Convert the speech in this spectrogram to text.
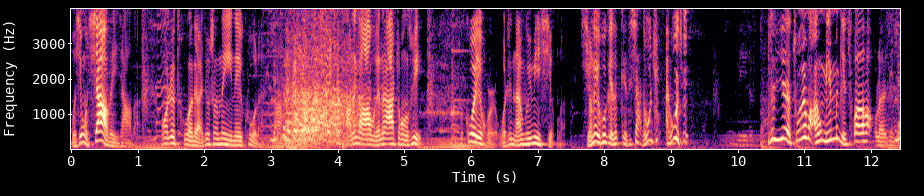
我寻思我吓唬他一下子，往这脱的就剩内衣内裤了啊。还躺那嘎，我搁那嘎装睡。过一会儿，我这男闺蜜醒了，醒了以后给他给他吓得，我去，哎我去，不对呀，昨天晚上我明明给穿好了，这是。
